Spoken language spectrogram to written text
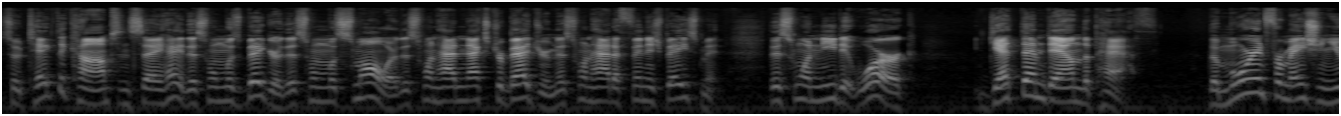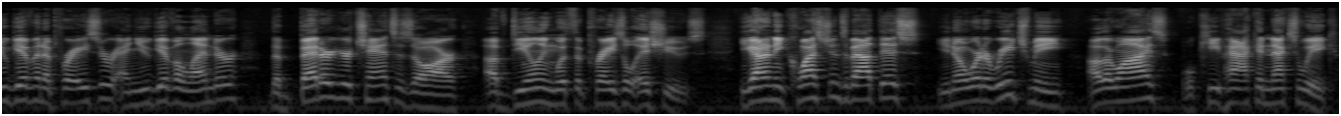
So take the comps and say, hey, this one was bigger, this one was smaller, this one had an extra bedroom, this one had a finished basement, this one needed work. Get them down the path. The more information you give an appraiser and you give a lender, the better your chances are of dealing with appraisal issues. You got any questions about this? You know where to reach me. Otherwise, we'll keep hacking next week.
